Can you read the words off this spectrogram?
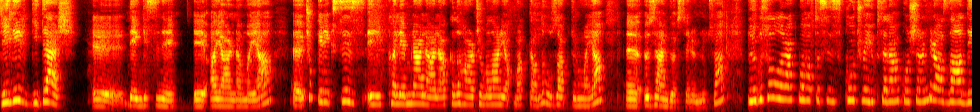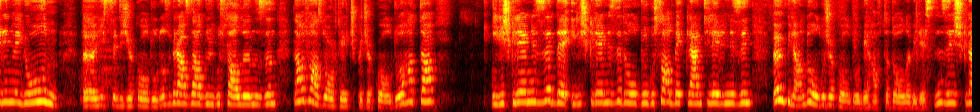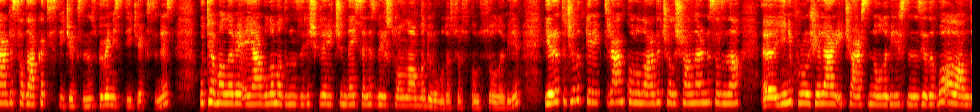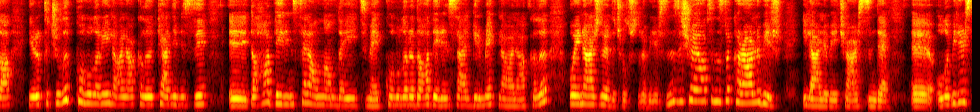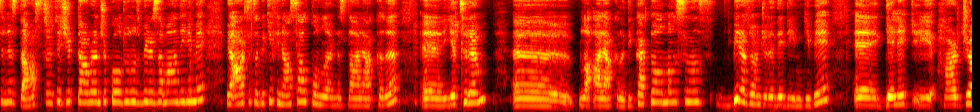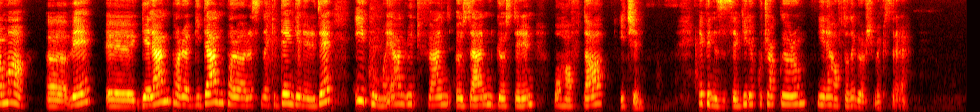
gelir gider e, dengesini e, ayarlamaya, çok gereksiz e, kalemlerle alakalı harcamalar yapmaktan da uzak durmaya e, özen gösterin lütfen. Duygusal olarak bu hafta siz koç ve yükselen koçların biraz daha derin ve yoğun e, hissedecek olduğunuz, biraz daha duygusallığınızın daha fazla ortaya çıkacak olduğu, hatta ilişkilerinizde de ilişkilerinizde de o duygusal beklentilerinizin ön planda olacak olduğu bir haftada olabilirsiniz. İlişkilerde sadakat isteyeceksiniz, güven isteyeceksiniz. Bu temaları eğer bulamadığınız ilişkiler içindeyseniz bir sonlanma durumu da söz konusu olabilir. Yaratıcılık gerektiren konularda çalışanlarınız adına e, yeni projeler içerisinde olabilirsiniz ya da bu alanda yaratıcılık konularıyla alakalı kendinizi e, daha derinsel anlamda eğitmek, konulara daha derinsel girmekle alakalı bu enerjileri de çalıştırabilirsiniz. İş hayatınızda kararlı bir ilerleme içerisinde e, olabilirsiniz. Daha stratejik davranacak olduğunuz bir zaman dilimi ve artı tabii ki finansal konularınızla alakalı e, yatırım, la alakalı dikkatli olmalısınız. Biraz önce de dediğim gibi e, gele, e, harcama e, ve e, gelen para giden para arasındaki dengeleri de iyi kurmaya lütfen özen gösterin bu hafta için. Hepinizi sevgiyle kucaklıyorum. Yine haftada görüşmek üzere.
